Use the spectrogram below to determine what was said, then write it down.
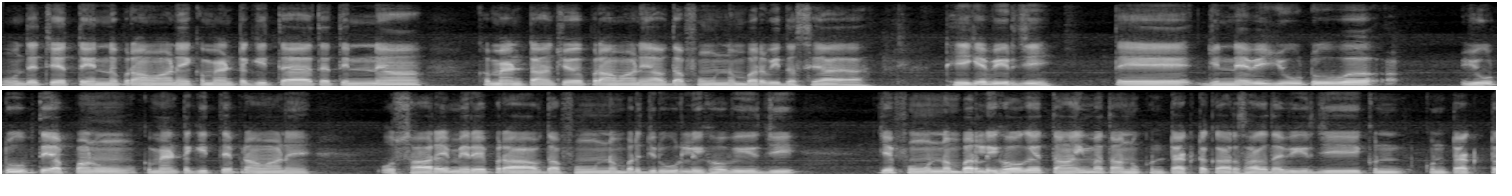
ਉਹਦੇ 'ਚ ਤਿੰਨ ਭਰਾਵਾਂ ਨੇ ਕਮੈਂਟ ਕੀਤਾ ਹੈ ਤੇ ਤਿੰਨਾਂ ਕਮੈਂਟਾਂ 'ਚ ਭਰਾਵਾਂ ਨੇ ਆਪਦਾ ਫੋਨ ਨੰਬਰ ਵੀ ਦੱਸਿਆ ਆ। ਠੀਕ ਹੈ ਵੀਰ ਜੀ, ਤੇ ਜਿੰਨੇ ਵੀ YouTube ਯੂਟਿਊਬ ਤੇ ਆਪਾਂ ਨੂੰ ਕਮੈਂਟ ਕੀਤੇ ਭਰਾਵਾਂ ਨੇ। ਉਹ ਸਾਰੇ ਮੇਰੇ ਭਰਾ ਆਪਦਾ ਫੋਨ ਨੰਬਰ ਜ਼ਰੂਰ ਲਿਖੋ ਵੀਰ ਜੀ। ਜੇ ਫੋਨ ਨੰਬਰ ਲਿਖੋਗੇ ਤਾਂ ਹੀ ਮੈਂ ਤੁਹਾਨੂੰ ਕੰਟੈਕਟ ਕਰ ਸਕਦਾ ਵੀਰ ਜੀ। ਕੰਟੈਕਟ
